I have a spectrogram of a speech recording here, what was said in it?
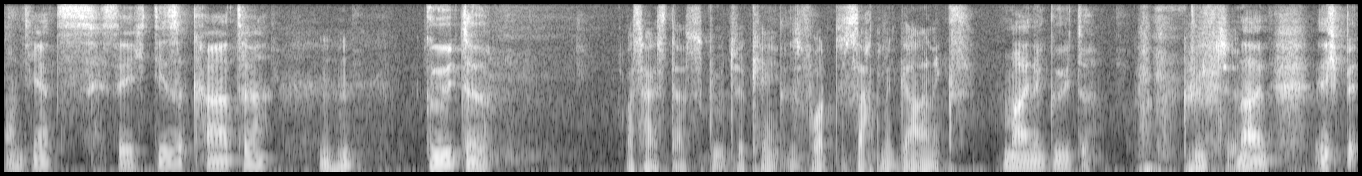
Und jetzt sehe ich diese Karte. Güte, Was heißt das? Güte. Das Wort das sagt mir gar nichts. meine Güte. Güte. Nein, ich, bin-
